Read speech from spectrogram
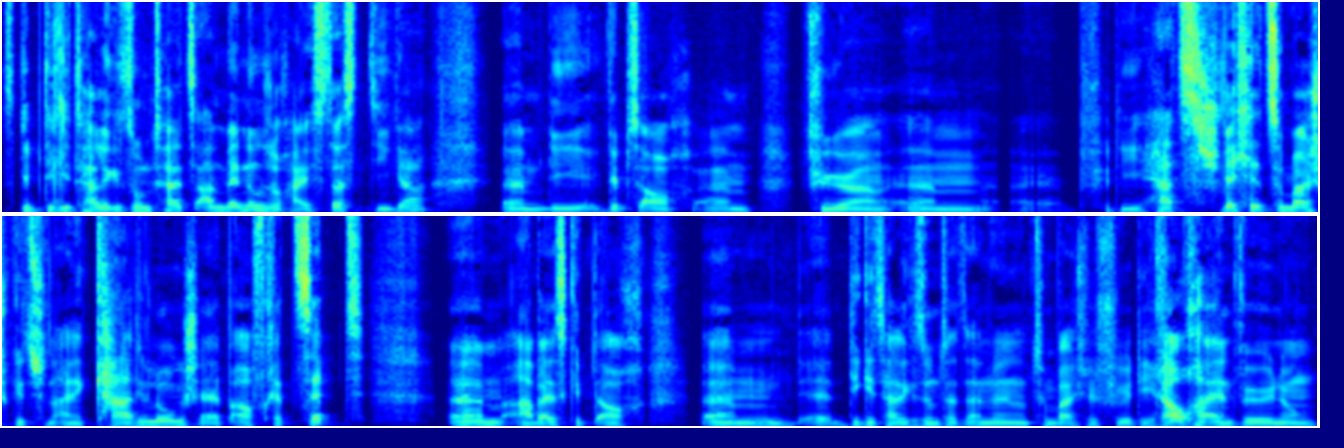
es gibt digitale Gesundheitsanwendungen, so heißt das, DIGA. Ähm, die gibt es auch ähm, für, ähm, äh, für die Herzschwäche zum Beispiel. Gibt es schon eine kardiologische App auf Rezept. Ähm, aber es gibt auch ähm, äh, digitale Gesundheitsanwendungen zum Beispiel für die Raucherentwöhnung,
